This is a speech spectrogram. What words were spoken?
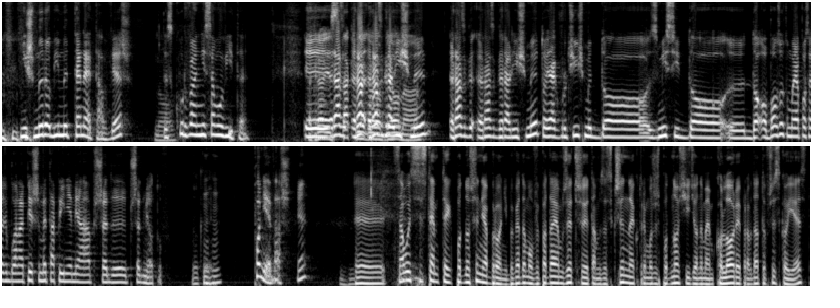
niż my robimy ten etap, wiesz? No. To jest kurwa niesamowite. Raz, tak raz, raz graliśmy raz, raz graliśmy, to jak wróciliśmy do, z misji do, do obozu, to moja postać była na pierwszym etapie i nie miała przed, przedmiotów. Okay. Mhm. Ponieważ, nie? Mhm. E, cały system tej podnoszenia broni, bo wiadomo, wypadają rzeczy tam ze skrzynek, które możesz podnosić, one mają kolory, prawda, to wszystko jest.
